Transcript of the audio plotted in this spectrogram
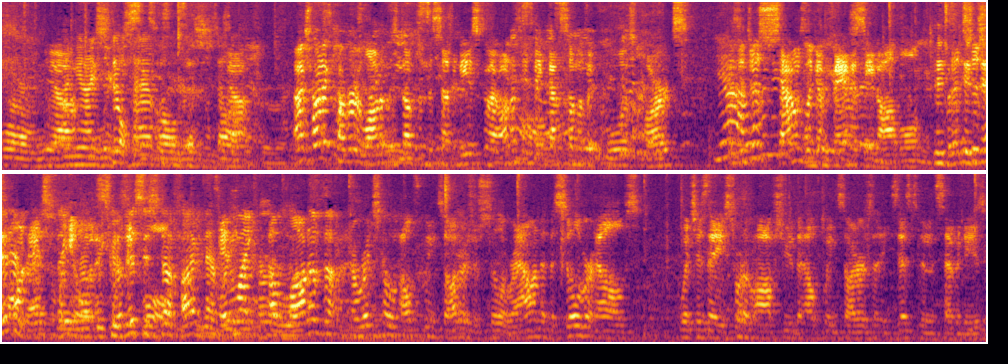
when. Yeah. I mean, I still have all this stuff. Yeah. I try to cover a lot of the stuff in the 70s because I honestly think that's some of the coolest parts. Because it just sounds like a fantasy novel, but It's- it's, it's just on, it's interesting, real. though, It's because really this is stuff I've never And like heard a lot of the original Elf Queen's Daughters are still around, and the Silver Elves, which is a sort of offshoot of the Elf Queen's Daughters that existed in the 70s.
